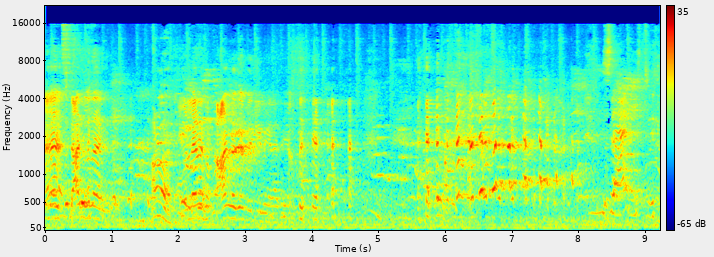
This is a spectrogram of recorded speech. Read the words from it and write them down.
ஆ, start ல தான் இருக்கு. இவ்வளவு நேரம் ஆன்லதே பேசிக்கிறீங்க எல்லாத்தையும். சார்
